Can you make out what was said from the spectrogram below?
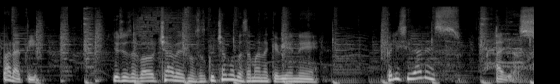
para ti. Yo soy Salvador Chávez, nos escuchamos la semana que viene. Felicidades. Adiós.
